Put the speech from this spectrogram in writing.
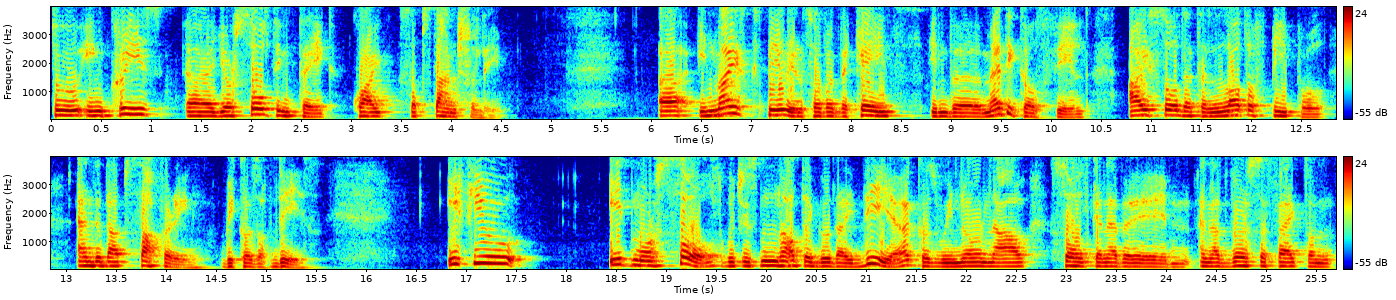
to increase uh, your salt intake quite substantially. Uh, in my experience over decades in the medical field, I saw that a lot of people ended up suffering because of this. If you eat more salt, which is not a good idea because we know now salt can have a, an adverse effect on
